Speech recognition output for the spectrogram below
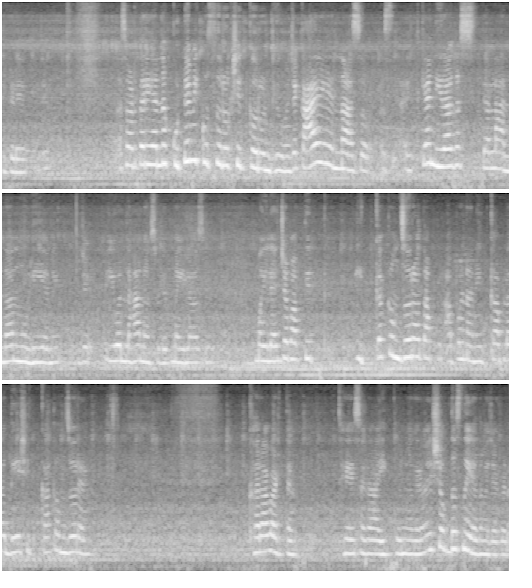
तिकडे. म्हणजे असं वाटतं अरे ह्यांना कुठे मी कुठ सुरक्षित करून ठेवू? म्हणजे काय यांना असं असं इतक्या निरागस त्या लहान लहान मुली आणि म्हणजे इवन लहान असू देत महिला असू देत महिलांच्या बाबतीत इतका कमजोर आहोत आप आपण आणि इतका आपला देश इतका कमजोर आहे. खराब वाटतं. हे सगळं ऐकून वगैरे. म्हणजे शब्दच नाही आता माझ्याकडं.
